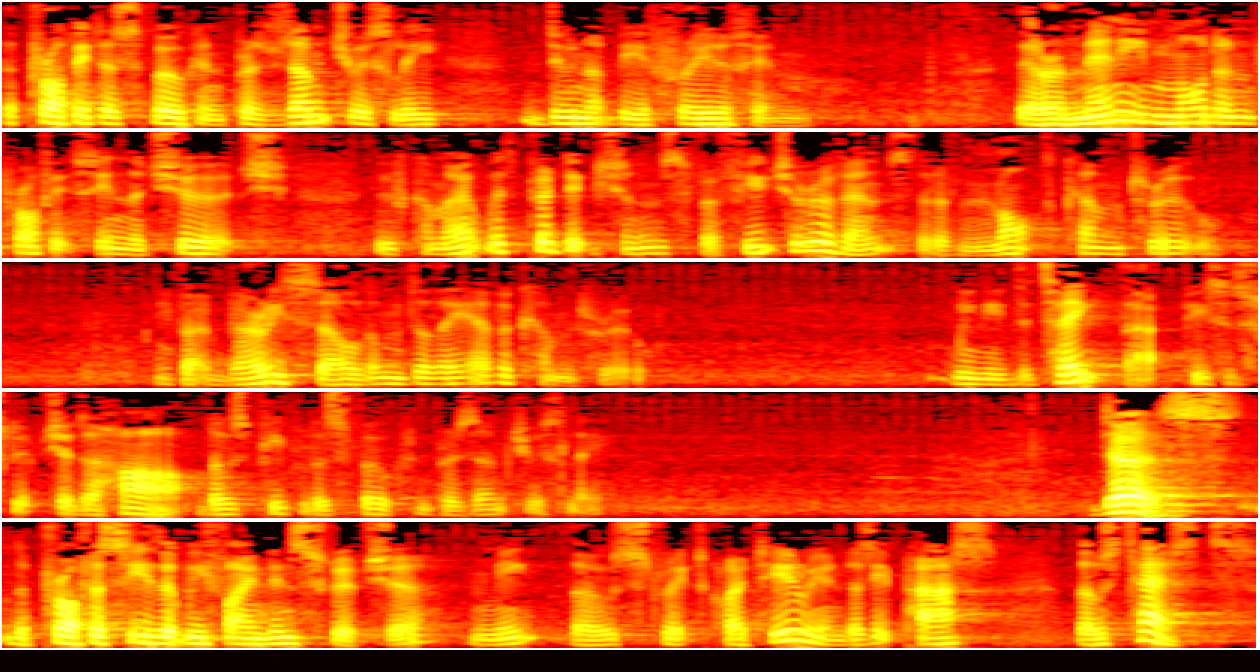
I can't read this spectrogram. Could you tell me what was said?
The prophet has spoken presumptuously do not be afraid of him. There are many modern prophets in the church who've come out with predictions for future events that have not come true. In fact, very seldom do they ever come true. We need to take that piece of scripture to heart. Those people have spoken presumptuously. Does the prophecy that we find in Scripture meet those strict criterion? Does it pass those tests?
